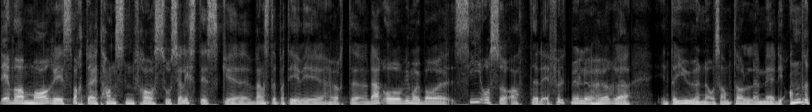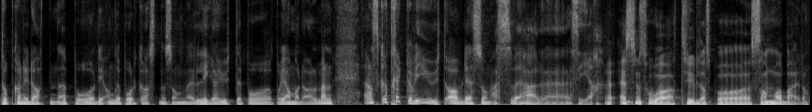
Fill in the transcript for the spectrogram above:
Det var Mari Svartveit Hansen fra Sosialistisk eh, Venstreparti vi hørte der. Og vi må jo bare si også at det er fullt mulig å høre intervjuene og samtalene med de andre toppkandidatene på de andre podkastene som ligger ute på, på Jammerdal. Men hva trekker vi ut av det som SV her eh, sier? Jeg syns hun har vært tydeligst på samarbeid. da.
